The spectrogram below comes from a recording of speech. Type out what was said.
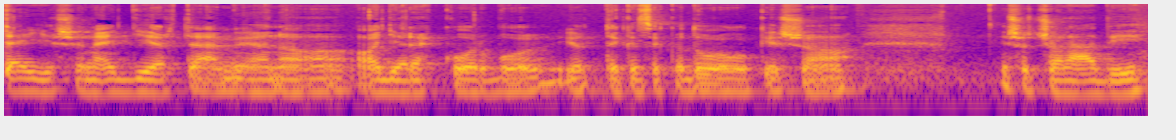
teljesen egyértelműen a, a gyerekkorból jöttek ezek a dolgok, és a, és a családi,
